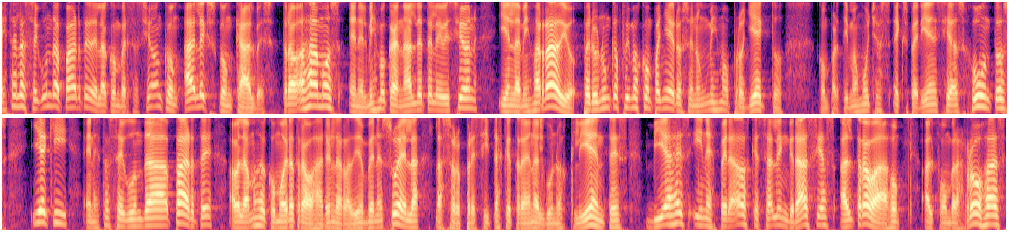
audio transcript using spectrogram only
Esta es la segunda parte de la conversación con Alex Goncalves. Trabajamos en el mismo canal de televisión y en la misma radio, pero nunca fuimos compañeros en un mismo proyecto. Compartimos muchas experiencias juntos y aquí, en esta segunda parte, hablamos de cómo era trabajar en la radio en Venezuela, las sorpresitas que traen algunos clientes, viajes inesperados que salen gracias al trabajo, alfombras rojas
